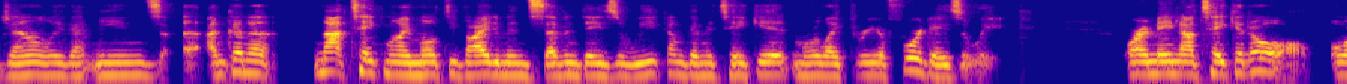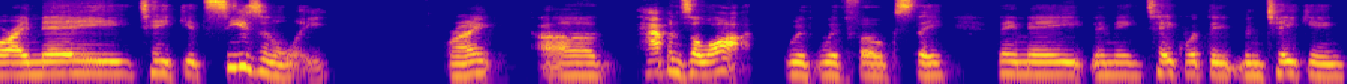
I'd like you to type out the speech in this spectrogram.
generally that means uh, i'm going to not take my multivitamin seven days a week i'm going to take it more like three or four days a week or i may not take it all or i may take it seasonally right uh, happens a lot with with folks. They they may they may take what they've been taking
